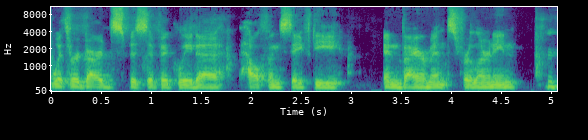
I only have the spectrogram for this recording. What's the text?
with regards specifically to health and safety environments for learning.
